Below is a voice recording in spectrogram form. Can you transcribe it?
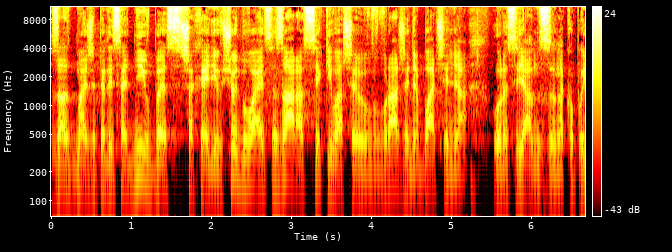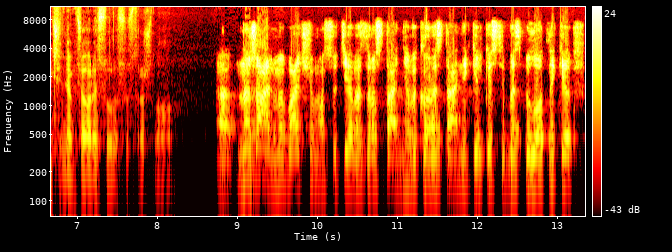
за майже 50 днів без шахедів. Що відбувається зараз? Які ваші враження, бачення у росіян з накопиченням цього ресурсу страшного? Е, На жаль, ми бачимо суттєве зростання використання кількості безпілотників. В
